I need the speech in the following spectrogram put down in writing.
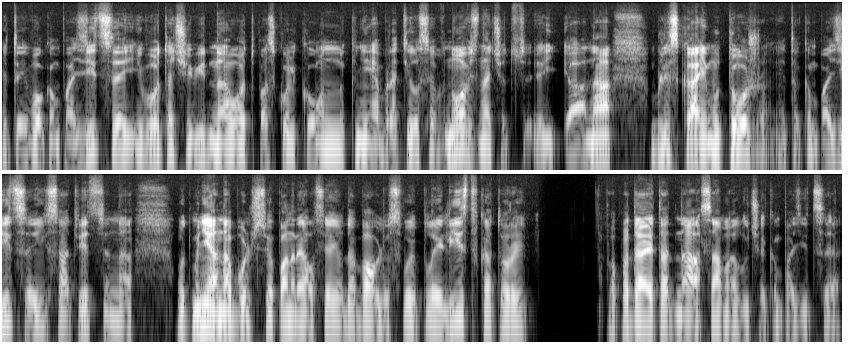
это его композиция, и вот, очевидно, вот поскольку он к ней обратился вновь, значит, она близка ему тоже, эта композиция, и, соответственно, вот мне она больше всего понравилась. Я ее добавлю в свой плейлист, в который попадает одна самая лучшая композиция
